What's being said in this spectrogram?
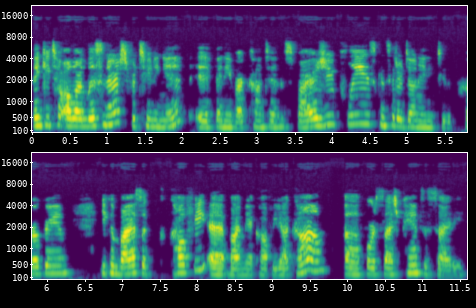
Thank you to all our listeners for tuning in. If any of our content inspires you, please consider donating to the program. You can buy us a coffee at buymeacoffee.com uh, forward slash pan society.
